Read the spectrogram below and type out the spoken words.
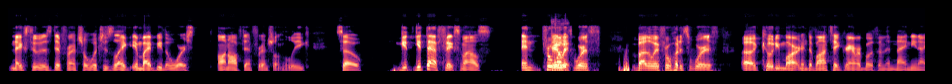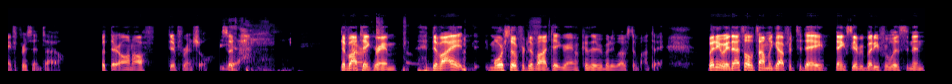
next to his differential, which is like it might be the worst on off differential in the league. So get get that fixed, Miles. And for Do what it. it's worth, by the way, for what it's worth, uh, Cody Martin and Devonte Graham are both in the 99th percentile, but they're on off differential. So Yeah. Devonte right. Graham, Devi, more so for Devonte Graham because everybody loves Devonte. But anyway, that's all the time we got for today. Thanks to everybody for listening.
